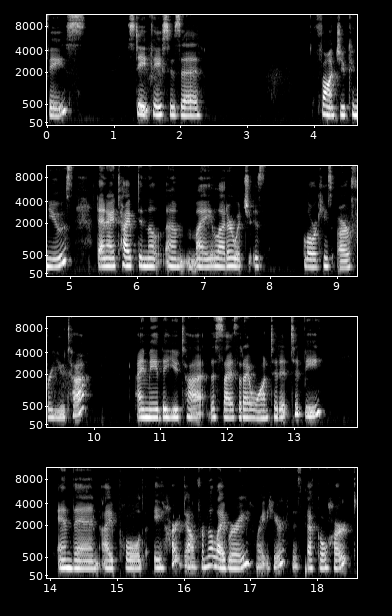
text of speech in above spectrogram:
Face. State Face is a font you can use. Then I typed in the um, my letter, which is lowercase r for Utah. I made the Utah the size that I wanted it to be. And then I pulled a heart down from the library right here, this Echo heart,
